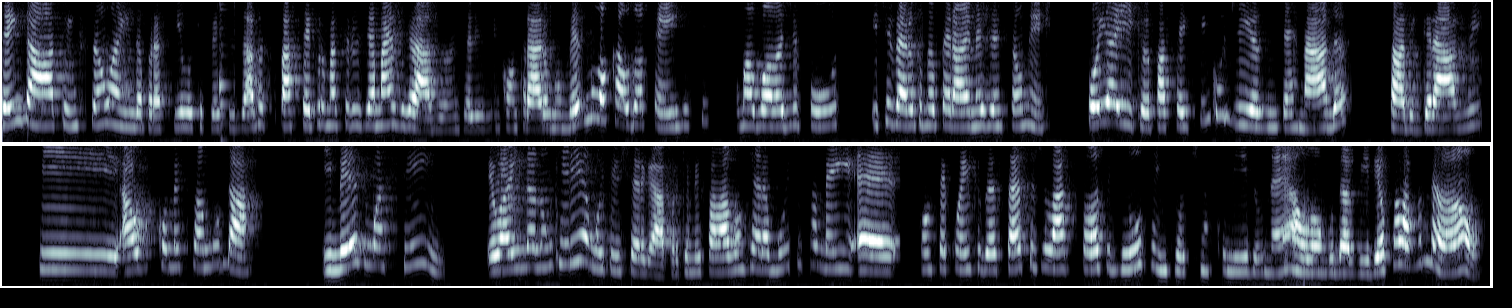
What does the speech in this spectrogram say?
sem dar atenção ainda para aquilo que precisava, passei por uma cirurgia mais grave, onde eles encontraram no mesmo local do apêndice uma bola de pus e tiveram que me operar emergencialmente. Foi aí que eu passei cinco dias internada, sabe, grave, que algo começou a mudar. E mesmo assim, eu ainda não queria muito enxergar, porque me falavam que era muito também é, consequência do excesso de lactose e glúten que eu tinha comido, né, ao longo da vida. E eu falava, não,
